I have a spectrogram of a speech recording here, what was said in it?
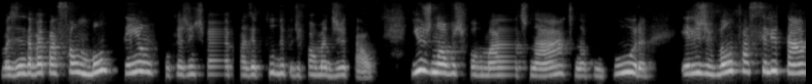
Mas ainda vai passar um bom tempo que a gente vai fazer tudo de forma digital. E os novos formatos na arte, na cultura, eles vão facilitar,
